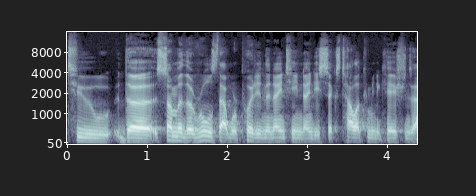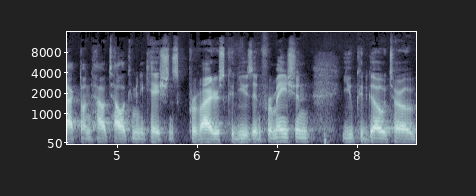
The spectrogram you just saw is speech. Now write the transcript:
to the, some of the rules that were put in the 1996 Telecommunications Act on how telecommunications providers could use information. You could go to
